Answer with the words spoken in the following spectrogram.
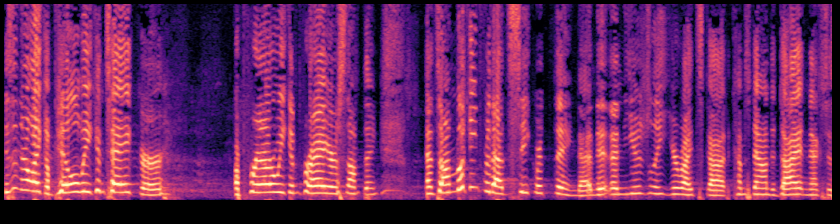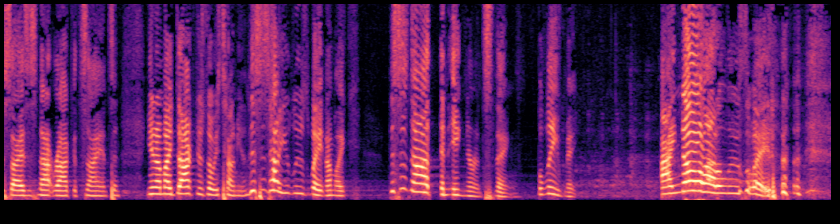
Isn't there like a pill we can take or a prayer we can pray or something? And so I'm looking for that secret thing. That, and usually, you're right, Scott, it comes down to diet and exercise. It's not rocket science. And, you know, my doctor's always telling me, this is how you lose weight. And I'm like, this is not an ignorance thing. Believe me. I know how to lose weight.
